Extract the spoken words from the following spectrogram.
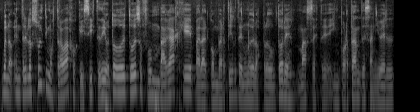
Bueno, entre los últimos trabajos que hiciste, digo, todo, todo eso fue un bagaje para convertirte en uno de los productores más este, importantes a nivel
